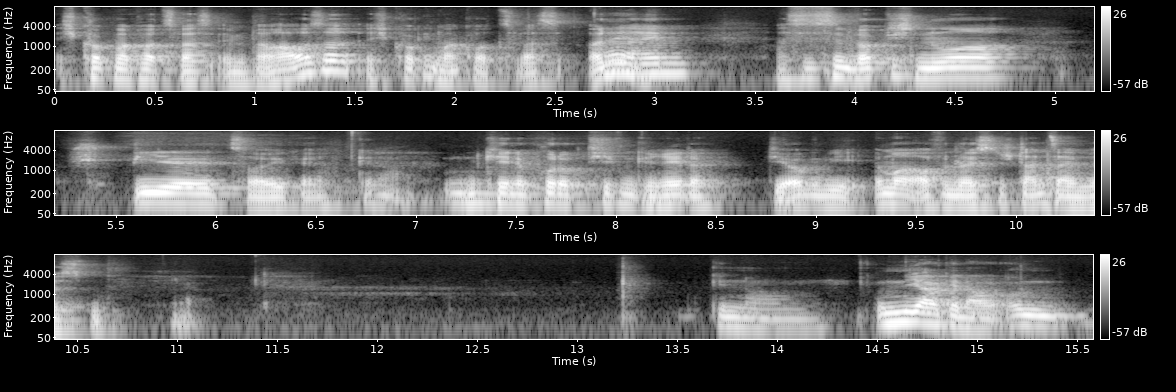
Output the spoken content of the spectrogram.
ich guck mal kurz was im Browser, ich guck mal kurz was online. Also es sind wirklich nur Spielzeuge Genau. und keine produktiven Geräte, die irgendwie immer auf dem neuesten Stand sein müssten. Genau. Und ja, genau. Und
